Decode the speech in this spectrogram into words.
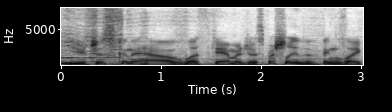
you're just going to have less damage, especially the things like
